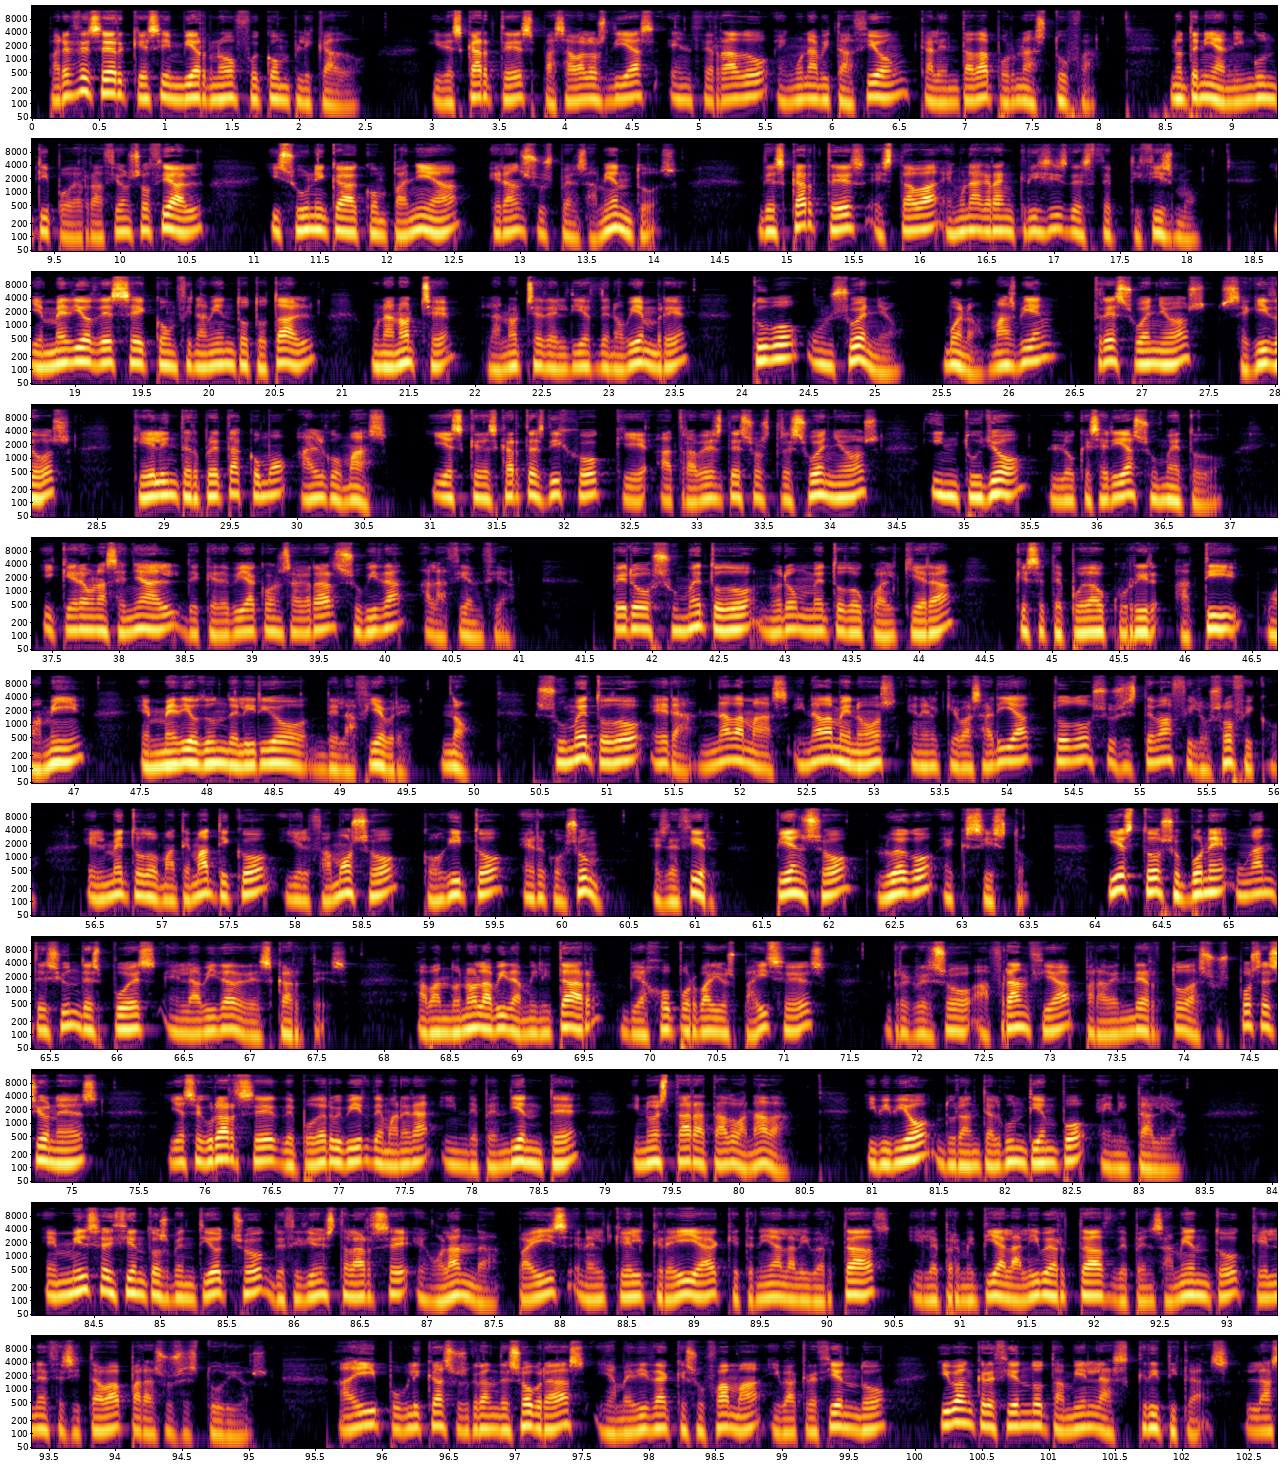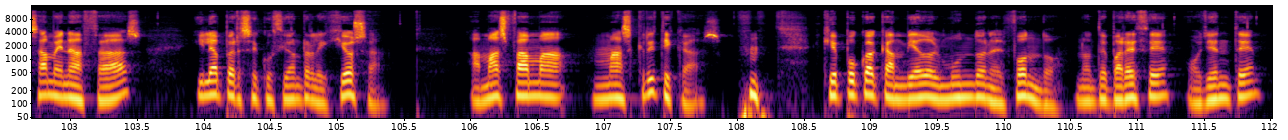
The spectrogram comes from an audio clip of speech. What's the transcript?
Parece ser que ese invierno fue complicado y Descartes pasaba los días encerrado en una habitación calentada por una estufa. No tenía ningún tipo de relación social y su única compañía eran sus pensamientos. Descartes estaba en una gran crisis de escepticismo, y en medio de ese confinamiento total, una noche, la noche del 10 de noviembre, tuvo un sueño, bueno, más bien tres sueños seguidos que él interpreta como algo más. Y es que Descartes dijo que a través de esos tres sueños intuyó lo que sería su método, y que era una señal de que debía consagrar su vida a la ciencia. Pero su método no era un método cualquiera que se te pueda ocurrir a ti o a mí en medio de un delirio de la fiebre. No. Su método era nada más y nada menos en el que basaría todo su sistema filosófico, el método matemático y el famoso cogito ergo sum, es decir, pienso, luego existo. Y esto supone un antes y un después en la vida de Descartes. Abandonó la vida militar, viajó por varios países, regresó a Francia para vender todas sus posesiones y asegurarse de poder vivir de manera independiente y no estar atado a nada, y vivió durante algún tiempo en Italia. En 1628 decidió instalarse en Holanda, país en el que él creía que tenía la libertad y le permitía la libertad de pensamiento que él necesitaba para sus estudios. Ahí publica sus grandes obras y a medida que su fama iba creciendo, iban creciendo también las críticas, las amenazas y la persecución religiosa. A más fama, más críticas. Qué poco ha cambiado el mundo en el fondo, ¿no te parece, oyente?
